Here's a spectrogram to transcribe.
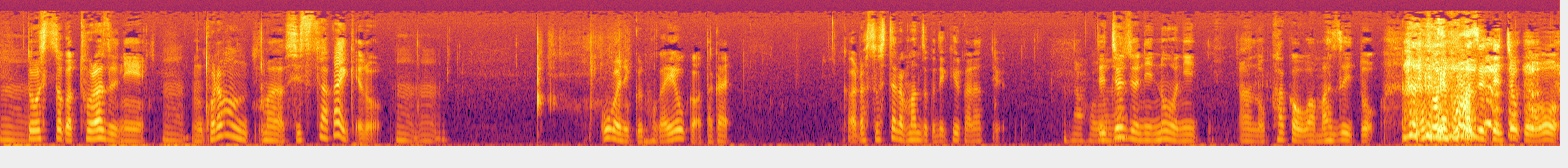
うん。糖質とか取らずに、うん。うんこれもまあ脂質高いけどうんうん。オーガニックの方が栄養価は高いからそしたら満足できるかなっていう。でなるほどね。徐々に脳にあのカカオはまずいと 思い込ませてチョコを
